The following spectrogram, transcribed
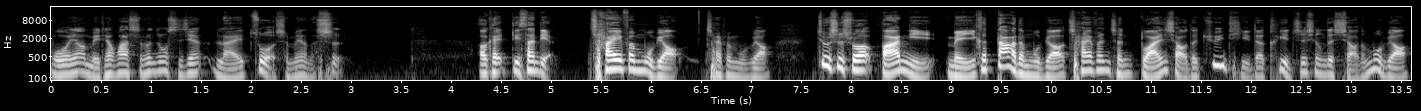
我要每天花十分钟时间来做什么样的事。OK，第三点，拆分目标，拆分目标，就是说把你每一个大的目标拆分成短小的、具体的、可以执行的小的目标。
